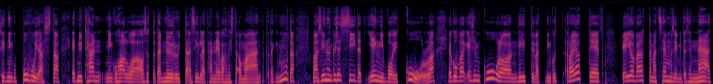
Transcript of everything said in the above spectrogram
sit niinku puhujasta, että nyt hän niinku haluaa osoittaa tämän nöyryyttään sillä, että hän ei vahvista omaa ääntä tai jotakin muuta, vaan siinä on kyse siitä, että jengi voi kuulla. Ja kun vaikka esimerkiksi kuuloon liittyvät niinku rajoitteet, ei ole välttämättä semmoisia, mitä sä näet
